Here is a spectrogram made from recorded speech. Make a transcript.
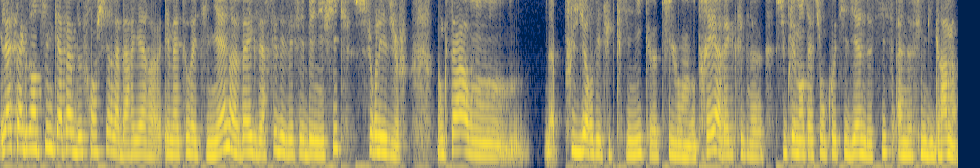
l'astaxanthine capable de franchir la barrière hématorétinienne va exercer des effets bénéfiques sur les yeux. Donc ça, on, a plusieurs études cliniques qui l'ont montré avec une supplémentation quotidienne de 6 à 9 mg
